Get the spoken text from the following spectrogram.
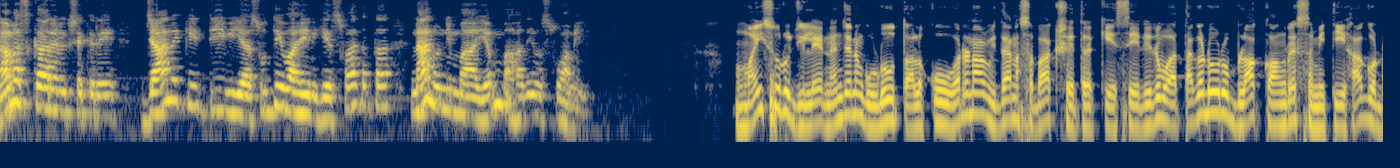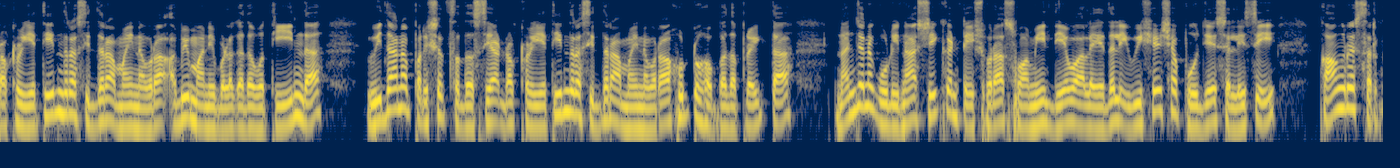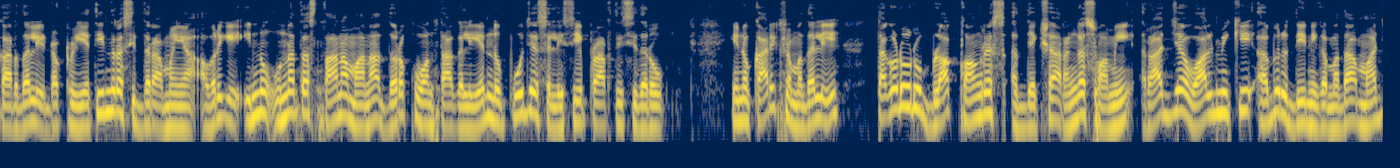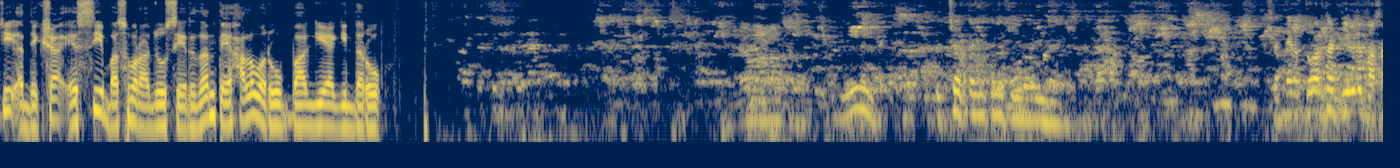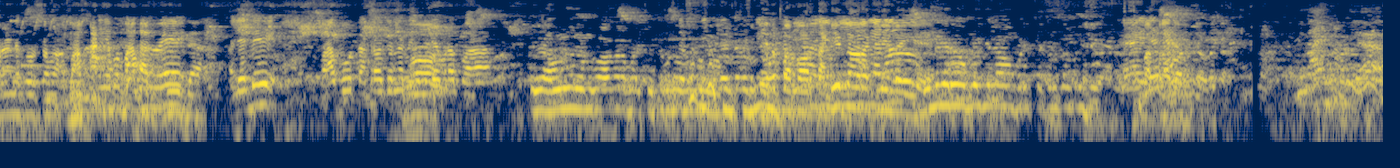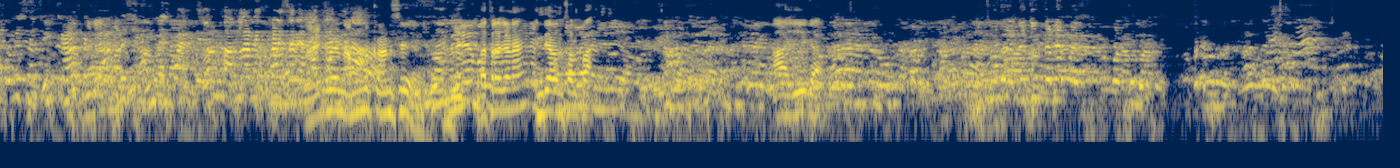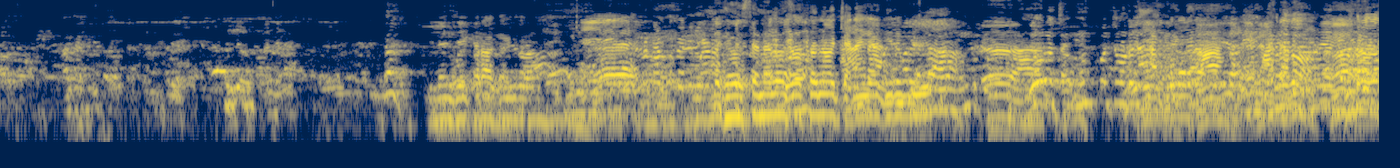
ನಮಸ್ಕಾರ ವೀಕ್ಷಕರೇ, ಜಾನಕಿ ಟಿವಿಯ ಸುದ್ದಿವಾಹಿನಿಗೆ ಸ್ವಾಗತ. ನಾನು ನಿಮ್ಮ ಎಂ. ಮಹಾದೇವ ಸ್ವಾಮಿ ಮೈಸೂರು ಜಿಲ್ಲೆ ನಂಜನಗೂಡು ತಾಲೂಕು ವರುಣ ವಿಧಾನಸಭಾ ಕ್ಷೇತ್ರಕ್ಕೆ ಸೇರಿರುವ ತಗಡೂರು ಬ್ಲಾಕ್ ಕಾಂಗ್ರೆಸ್ ಸಮಿತಿ ಹಾಗೂ ಡಾಕ್ಟರ್ ಯತೀಂದ್ರ ಸಿದ್ದರಾಮಯ್ಯನವರ ಅಭಿಮಾನಿ ಬಳಗದ ವತಿಯಿಂದ ವಿಧಾನ ಪರಿಷತ್ ಸದಸ್ಯ ಡಾಕ್ಟರ್ ಯತೀಂದ್ರ ಸಿದ್ದರಾಮಯ್ಯನವರ ಹುಟ್ಟುಹಬ್ಬದ ಪ್ರಯುಕ್ತ ನಂಜನಗೂಡಿನ ಶ್ರೀಕಂಠೇಶ್ವರ ಸ್ವಾಮಿ ದೇವಾಲಯದಲ್ಲಿ ವಿಶೇಷ ಪೂಜೆ ಸಲ್ಲಿಸಿ ಕಾಂಗ್ರೆಸ್ ಸರ್ಕಾರದಲ್ಲಿ ಡಾಕ್ಟರ್ ಯತೀಂದ್ರ ಸಿದ್ದರಾಮಯ್ಯ ಅವರಿಗೆ ಇನ್ನೂ ಉನ್ನತ ಸ್ಥಾನಮಾನ ದೊರಕುವಂತಾಗಲಿ ಎಂದು ಪೂಜೆ ಸಲ್ಲಿಸಿ ಪ್ರಾರ್ಥಿಸಿದರು. ಇನ್ನು ಕಾರ್ಯಕ್ರಮದಲ್ಲಿ ತಗಡೂರು ಬ್ಲಾಕ್ ಕಾಂಗ್ರೆಸ್ ಅಧ್ಯಕ್ಷ ರಂಗಸ್ವಾಮಿ, ರಾಜ್ಯ ವಾಲ್ಮೀಕಿ ಅಭಿವೃದ್ಧಿ ನಿಗಮದ ಮಾಜಿ ಅಧ್ಯಕ್ಷ ಎಸ್ಸಿ ಬಸವರಾಜು ಸೇರಿದಂತೆ ಹಲವರು ಭಾಗಿಯಾಗಿದ್ದರು. ಸದ್ಯಕ್ಕೆ ಟಿ ಟಿವಿ ಬಸವಣ್ಣ ತೋರ್ಸವ ಬಾಬು ಬಾಬುವೇ ಬಾಬು ಅವನು ನಮ್ಗೆ ಹೋಗೋಣ ಬರೀ ಚಿತ್ರದುರ್ಗ ಏನು ಪಾಪ ಅವ್ರು ತೆಗಿತಾವ್ರ ಕ್ಲೀನಾಗಿ ಎಲ್ಲಿಗಾರ ಒಬ್ಬರಿಗಿಲ್ಲ ಅವ್ನು ಬರೀ ಚಿತ್ರದುರ್ಗ ನಮ್ಮ ಕಾಣಿಸಿ. ಹತ್ರ ಜನ ಹಿಂದೆ ಒಂದು ಸ್ವಲ್ಪ. ಹಾ ಈಗ. ಇಲ್ಲೇನು ಜೈಕರ ದೇವಸ್ಥಾನ ಚೆನ್ನಾಗಿ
